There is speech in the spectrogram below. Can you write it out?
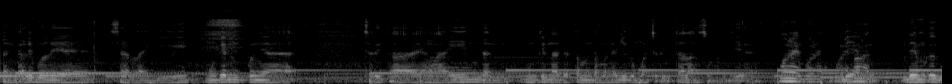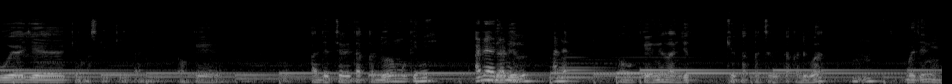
Dan kali boleh ya share lagi. Mungkin punya cerita yang lain dan mungkin ada teman-temannya juga mau cerita langsung aja. boleh boleh boleh DM, banget DM ke gue aja kayak Mas Kiki tadi. Oke. Ada cerita kedua mungkin nih? ada ada Dari nih lu? ada Oke, ini lanjut kita ke cerita kedua. Mm-mm. Baca nih.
